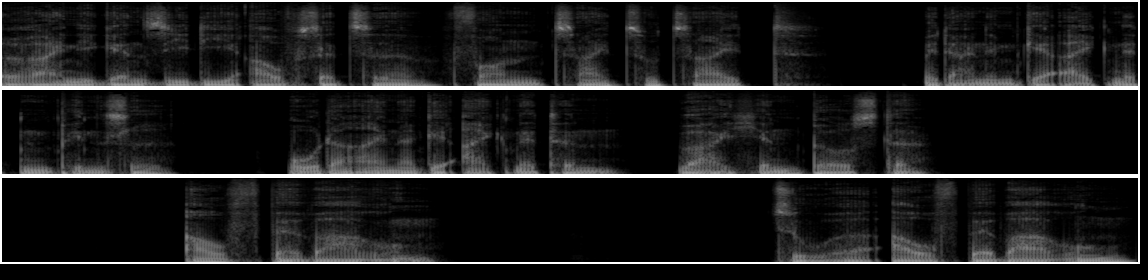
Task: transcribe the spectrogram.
Reinigen Sie die Aufsätze von Zeit zu Zeit mit einem geeigneten Pinsel oder einer geeigneten, weichen Bürste. Aufbewahrung Zur Aufbewahrung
